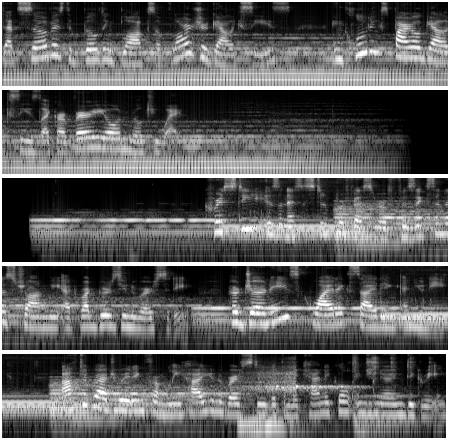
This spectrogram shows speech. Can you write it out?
that serve as the building blocks of larger galaxies, including spiral galaxies like our very own Milky Way. Kristy is an assistant professor of physics and astronomy at Rutgers University. Her journey is quite exciting and unique. After graduating from Lehigh University with a mechanical engineering degree,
